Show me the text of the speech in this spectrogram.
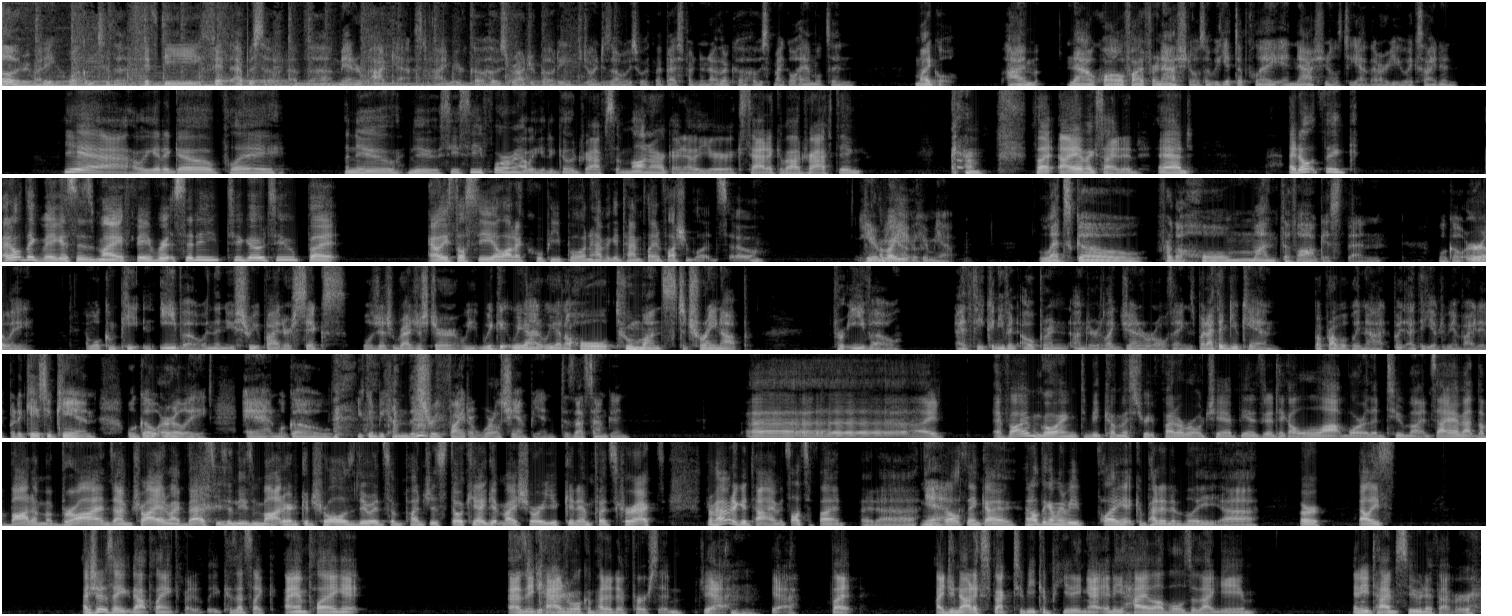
Hello, everybody. Welcome to the 55th episode of the Manner Podcast. I'm your co host, Roger Bodee, joined as always with my best friend and other co host, Michael Hamilton. Michael, I'm now qualified for nationals and we get to play in nationals together. Are you excited? Yeah, we get to go play the new new CC format. We get to go draft some Monarch. I know you're ecstatic about drafting, but I am excited, and I don't think I don't think Vegas is my favorite city to go to, but at least I'll see a lot of cool people and have a good time playing Flesh and Blood. So, hear me out. You? Hear me out. Let's go for the whole month of August. Then we'll go early and we'll compete in Evo in the new Street Fighter Six. We'll just register. We we we got we got a whole two months to train up for Evo. If you can even open under like general things, but I think you can, but probably not. But I think you have to be invited. But in case you can, we'll go early and we'll go. You can become the Street Fighter World Champion. Does that sound good? Uh, I if I'm going to become a Street Fighter World Champion, it's going to take a lot more than two months. I am at the bottom of bronze. I'm trying my best using these modern controls, doing some punches. Still can't get my Shoryuken inputs correct, but I'm having a good time. It's lots of fun. But uh, yeah, I don't think I, I don't think I'm going to be playing it competitively, uh, or at least I shouldn't say not playing competitively because that's like I am playing it as a casual better. competitive person. Yeah, mm-hmm. yeah, but I do not expect to be competing at any high levels of that game anytime soon, if ever.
